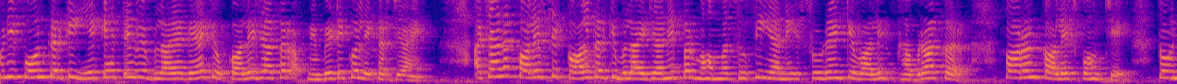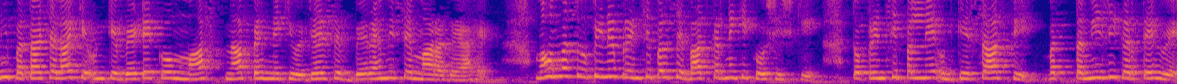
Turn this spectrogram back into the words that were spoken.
उन्हें फ़ोन करके ये कहते हुए बुलाया गया कि वो कॉलेज आकर अपने बेटे को लेकर जाएँ। अचानक कॉलेज से कॉल करके बुलाए जाने पर मोहम्मद सूफी यानी स्टूडेंट के वालिद घबरा कर फ़ौरन कॉलेज पहुँचे। तो उन्हें पता चला कि उनके बेटे को मास्क ना पहनने की वजह से बेरहमी से मारा गया है। मोहम्मद सूफी ने प्रिंसिपल से बात करने की कोशिश की। तो प्रिंसिपल ने उनके साथ भी बदतमीजी करते हुए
